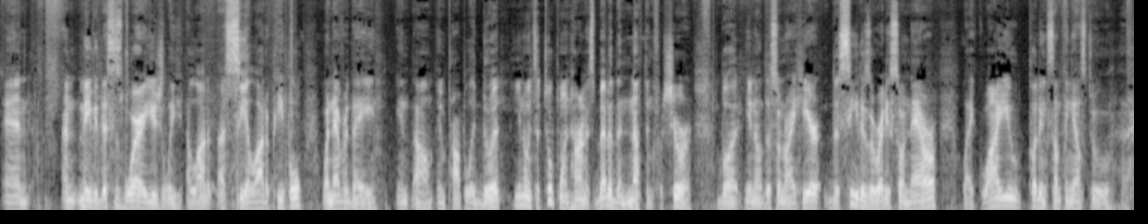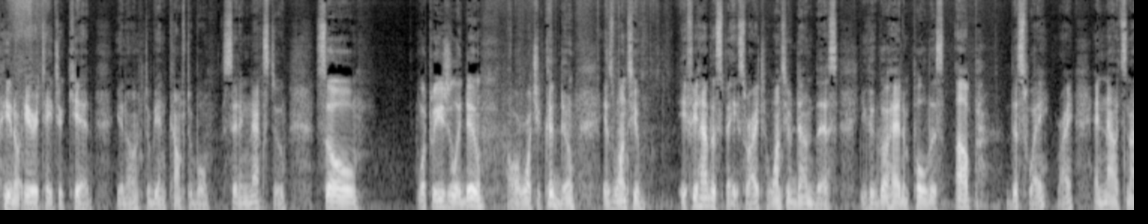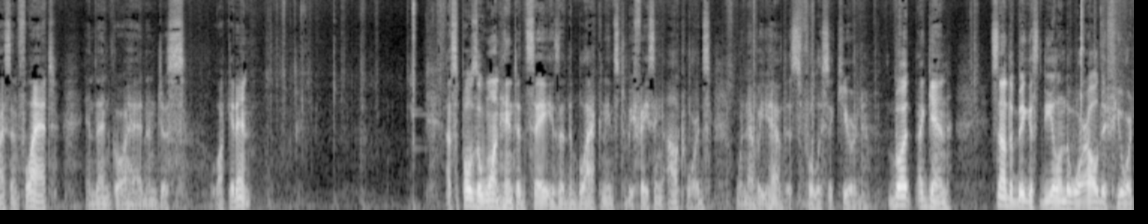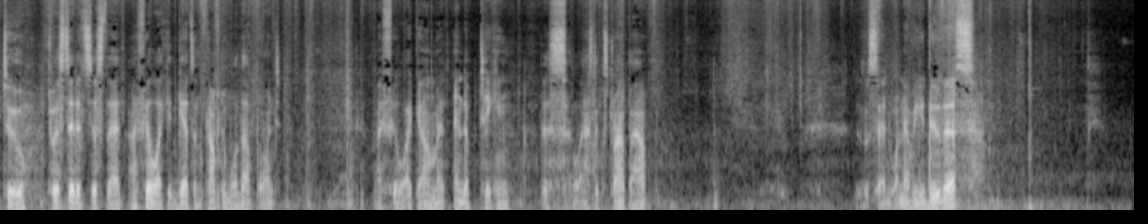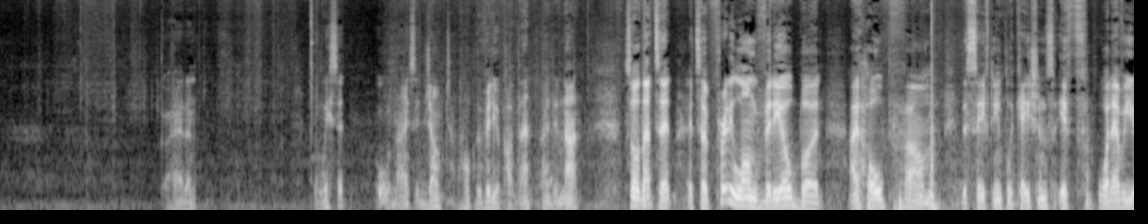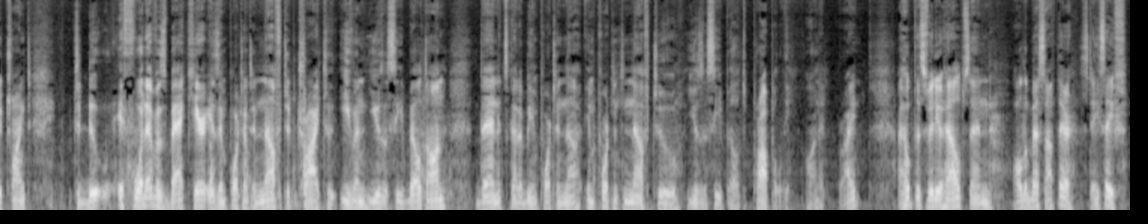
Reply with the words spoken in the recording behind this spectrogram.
and and maybe this is where usually a lot of I see a lot of people whenever they in, um, improperly do it. You know, it's a two-point harness, better than nothing for sure. But you know, this one right here, the seat is already so narrow. Like, why are you putting something else to, you know, irritate your kid? You know, to be uncomfortable sitting next to. So, what we usually do, or what you could do, is once you've if you have the space, right, once you've done this, you could go ahead and pull this up this way, right? And now it's nice and flat, and then go ahead and just lock it in. I suppose the one hint I'd say is that the black needs to be facing outwards whenever you have this fully secured. But again, it's not the biggest deal in the world if you were to twist it. It's just that I feel like it gets uncomfortable at that point. I feel like I might end up taking this elastic strap out. As I said, whenever you do this, go ahead and release it. Oh, nice, it jumped. I hope the video caught that. I did not. So that's it. It's a pretty long video, but I hope um, the safety implications, if whatever you're trying to, to do, if whatever's back here is important enough to try to even use a seatbelt on, then it's got to be important enough, important enough to use a seatbelt properly on it, right? I hope this video helps and all the best out there. Stay safe.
